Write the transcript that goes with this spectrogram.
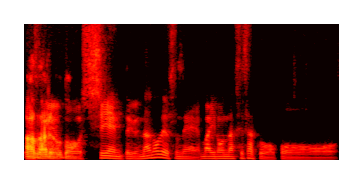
あ、なるほど。支援という名のですね、まあ、いろんな施策をこ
